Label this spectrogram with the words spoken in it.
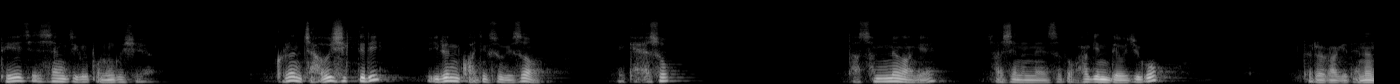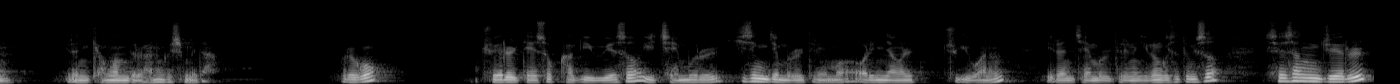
대제사장직을 보는 것이에요. 그런 자의식들이 이런 과정 속에서 계속 다 선명하게 자신 안에서도 확인되어지고 들어가게 되는 이런 경험들을 하는 것입니다. 그리고 죄를 대속하기 위해서 이 제물을 희생 제물을 드리는 뭐 어린 양을 죽이고 하는 이런 제물을 드리는 이런 것을 통해서 세상 죄를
